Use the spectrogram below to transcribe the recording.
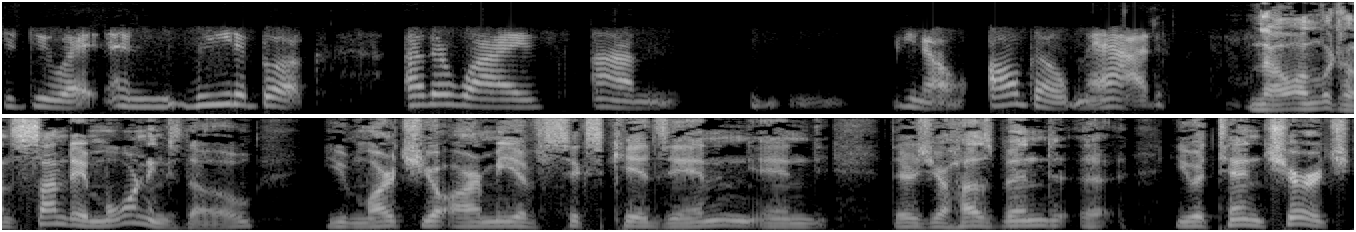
to do it and read a book. Otherwise, um, you know, I'll go mad. Now, on look on Sunday mornings though, you march your army of six kids in, and there's your husband. Uh, you attend church,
